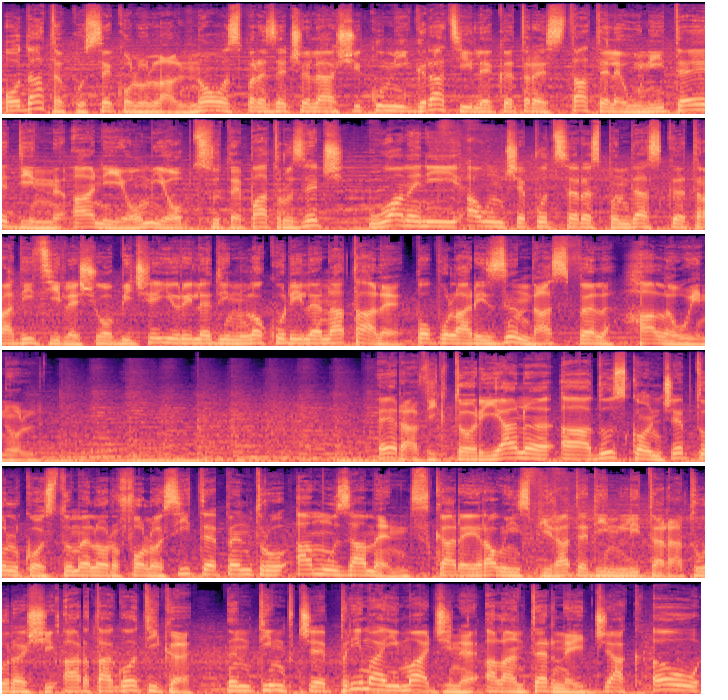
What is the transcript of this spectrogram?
Odată cu secolul al XIX-lea și cu migrațiile către Statele Unite din anii 1840, oamenii au început să răspândească tradițiile și obiceiurile din locurile natale, popularizând astfel Halloween-ul. Era victoriană a adus conceptul costumelor folosite pentru amuzament, care erau inspirate din literatură și arta gotică, în timp ce prima imagine a lanternei Jack O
